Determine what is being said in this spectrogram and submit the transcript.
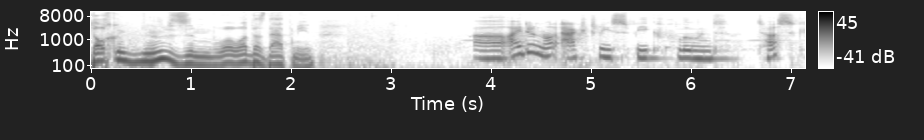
documentism? What, what does that mean? Uh, I do not actually speak fluent Tusk,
